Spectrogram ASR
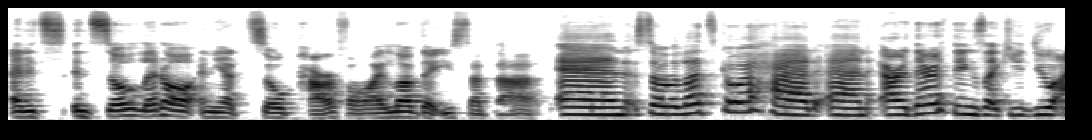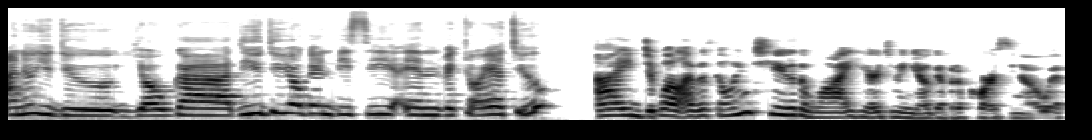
and it's in so little and yet so powerful. I love that you said that. And so let's go ahead and are there things like you do? I know you do yoga. Do you do yoga in BC in Victoria too? I do. Well, I was going to the Y here doing yoga, but of course, you know, with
